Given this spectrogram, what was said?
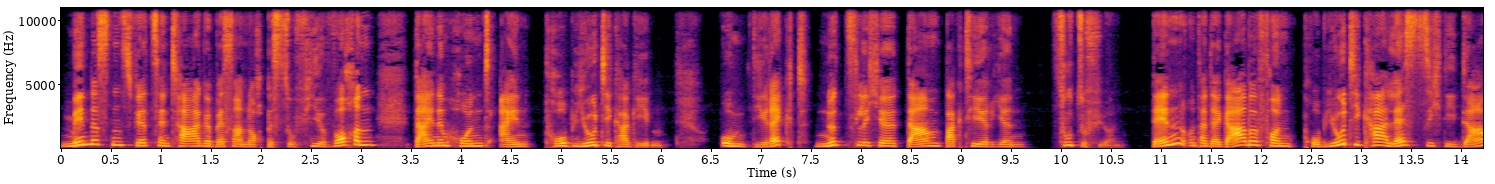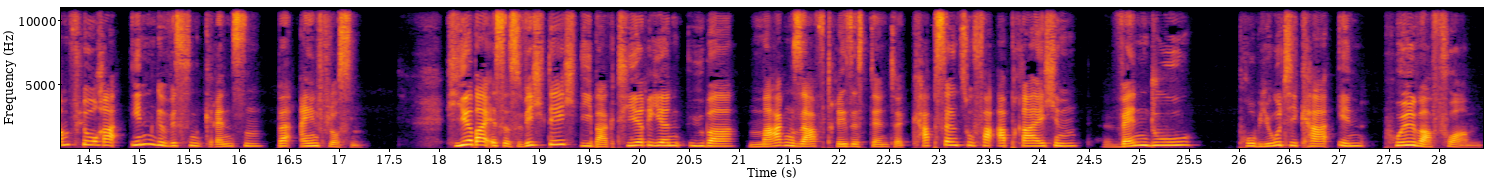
mindestens 14 Tage, besser noch bis zu vier Wochen, deinem Hund ein Probiotika geben, um direkt nützliche Darmbakterien zuzuführen. Denn unter der Gabe von Probiotika lässt sich die Darmflora in gewissen Grenzen beeinflussen. Hierbei ist es wichtig, die Bakterien über magensaftresistente Kapseln zu verabreichen, wenn du Probiotika in Pulverform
